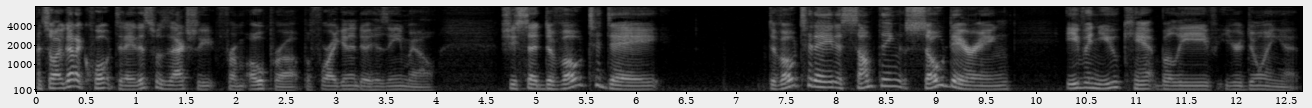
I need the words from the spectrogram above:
And so I've got a quote today. This was actually from Oprah before I get into his email. She said, "Devote today devote today to something so daring even you can't believe you're doing it."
